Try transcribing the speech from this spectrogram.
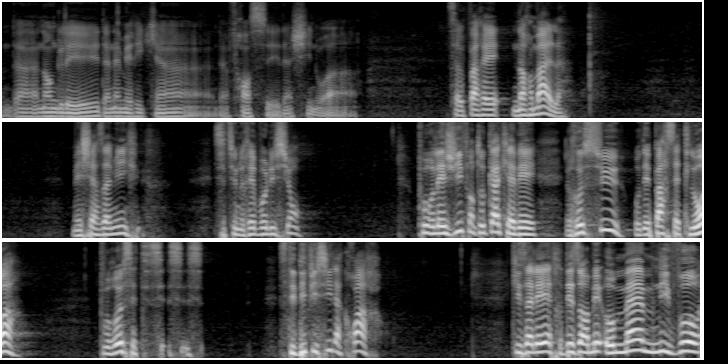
d'un Anglais, d'un Américain, d'un Français, d'un Chinois. Ça vous paraît normal? Mes chers amis, c'est une révolution. Pour les Juifs, en tout cas, qui avaient reçu au départ cette loi, pour eux, c'était difficile à croire qu'ils allaient être désormais au même niveau,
